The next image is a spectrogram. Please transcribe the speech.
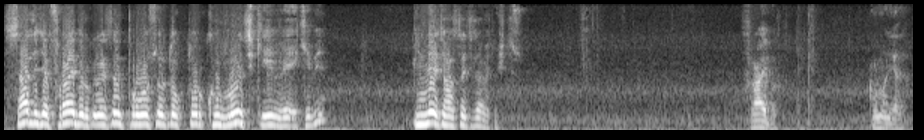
sadece Freiburg Üniversitesi'nden Profesör Doktor Kuvronski ve ekibi binlerce hastayı tedavi etmiştir. Freiburg Almanya'da.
